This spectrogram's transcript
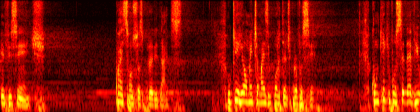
eficiente. Quais são as suas prioridades? O que realmente é mais importante para você? Com o que, que você deve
